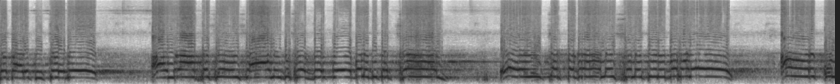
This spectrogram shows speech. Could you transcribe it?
যথারীতি চলবে। আমরা বিশেষ আওয়ামী দূষকদেরকে বলে দিতে চাই, এই চট্টগ্রাম সমিতির বদলে আর কোন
